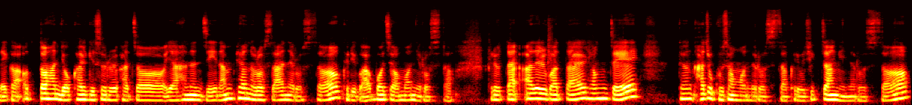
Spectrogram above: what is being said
내가 어떠한 역할 기술을 가져야 하는지 남편으로서 아내로서 그리고 아버지 어머니로서 그리고 딸, 아들과 딸 형제 등 가족 구성원으로서 그리고 직장인으로서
